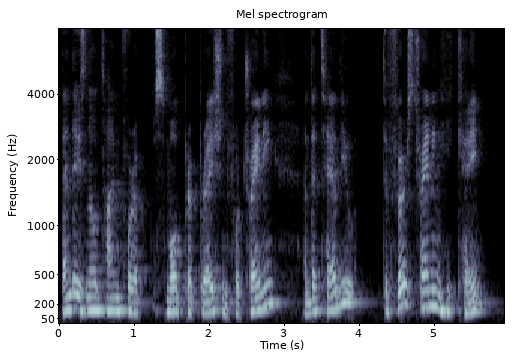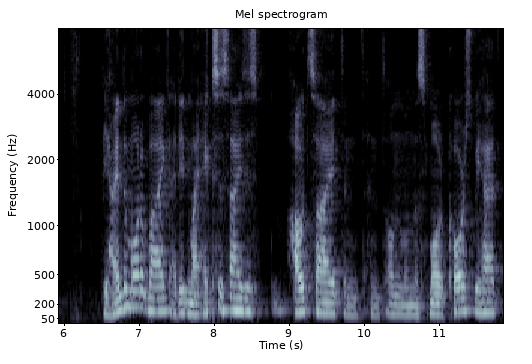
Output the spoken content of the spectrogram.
then there's no time for a small preparation for training. And I tell you, the first training he came behind the motorbike. I did my exercises outside and, and on, on a small course we had.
